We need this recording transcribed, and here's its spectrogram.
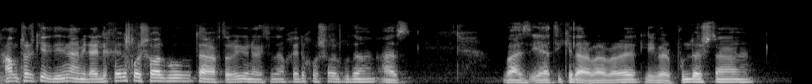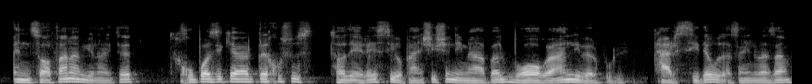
همونطور که دیدین امیرعلی خیلی خوشحال بود. طرفدارای یونایتد هم خیلی خوشحال بودن. از وضعیتی که در برابر لیورپول داشتن. انصافا هم یونایتد خوب بازی کرد. به خصوص تا دقیقه 35 6 نیمه اول واقعا لیورپول ترسیده بود. اصلا این وزم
